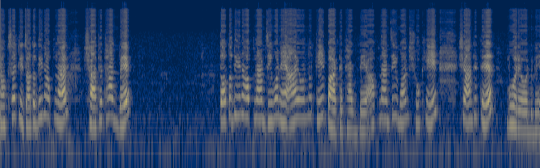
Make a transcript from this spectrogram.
নকশাটি যতদিন আপনার সাথে থাকবে, ততদিন আপনার জীবনে আয় উন্নতি বাড়তে থাকবে। আপনার জীবন সুখী, শান্তিতে ভরে উঠবে।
